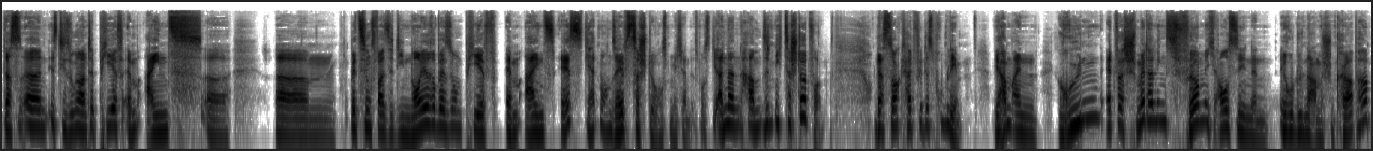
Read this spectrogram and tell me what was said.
Das äh, ist die sogenannte PFM1, äh, ähm, beziehungsweise die neuere Version PFM1S, die hat noch einen Selbstzerstörungsmechanismus. Die anderen haben, sind nicht zerstört worden. Und das sorgt halt für das Problem. Wir haben einen grünen, etwas schmetterlingsförmig aussehenden aerodynamischen Körper,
